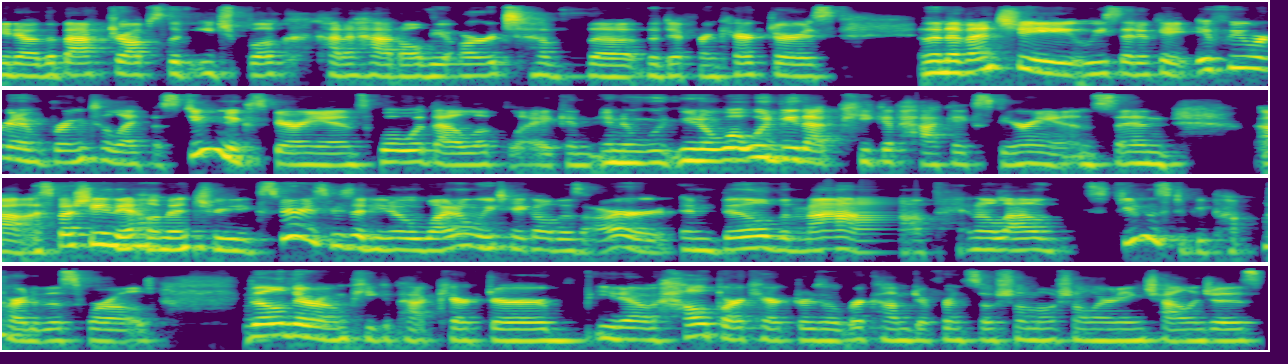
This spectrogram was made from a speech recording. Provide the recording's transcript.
you know, the backdrops of each book kind of had all the art of the, the different characters. And then eventually we said, okay, if we were going to bring to life a student experience, what would that look like? And, and you know, what would be that Peekapak experience? And uh, especially in the elementary experience, we said, you know, why don't we take all this art and build the map and allow students to be part of this world, build their own Peekapak character, you know, help our characters overcome different social emotional learning challenges.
